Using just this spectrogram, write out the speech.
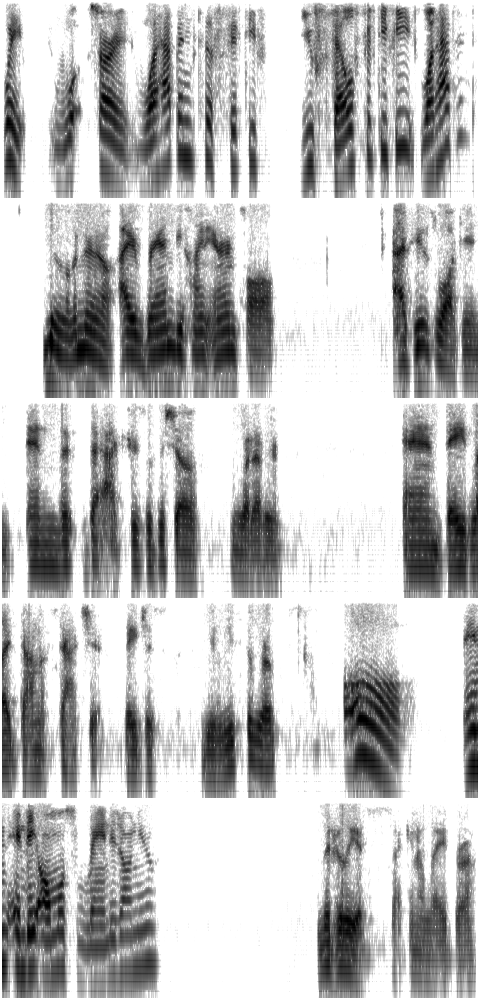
Wait, what? Sorry, what happened to fifty? You fell fifty feet. What happened? No, no, no. I ran behind Aaron Paul as he was walking, and the, the actors of the show, whatever, and they let down a statue. They just released the ropes. Oh, and and they almost landed on you. Literally a second away, bro.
